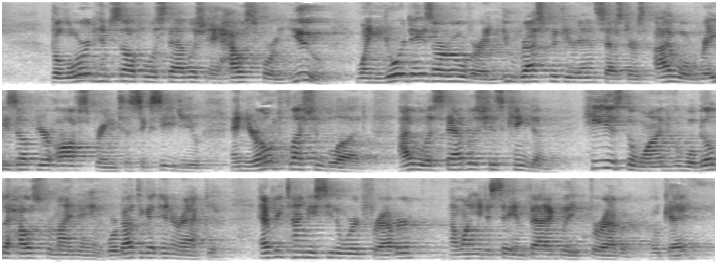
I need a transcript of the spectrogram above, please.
The Lord Himself will establish a house for you. When your days are over and you rest with your ancestors, I will raise up your offspring to succeed you, and your own flesh and blood. I will establish His kingdom. He is the one who will build a house for my name. We're about to get interactive. Every time you see the word forever, I want you to say emphatically forever, okay?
